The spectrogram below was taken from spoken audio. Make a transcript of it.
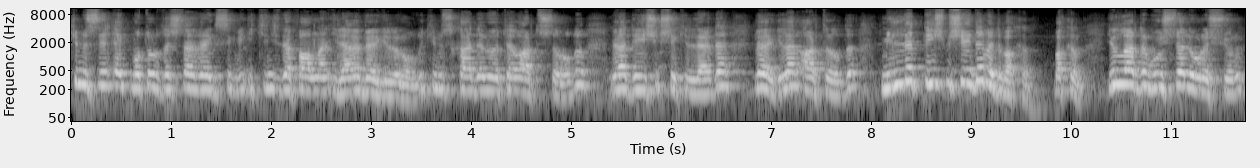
Kimisi ek motorlu taşıtlar vergisi gibi ikinci defa alınan ilave vergiler oldu. Kimisi KDV ÖTV artışları oldu veya değişik şekillerde vergiler artırıldı. Millet de hiçbir şey demedi bakın. Bakın yıllardır bu işlerle uğraşıyorum.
